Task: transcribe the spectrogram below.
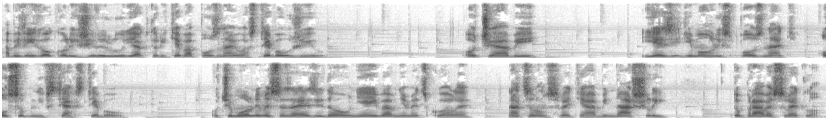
aby v ich okolí žili ľudia, ktorí teba poznajú a s tebou žijú. Oče, aby jezidi mohli spoznať osobný vzťah s tebou. Oče, modlíme sa za jezidov nie iba v Nemecku, ale na celom svete, aby našli to práve svetlo.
